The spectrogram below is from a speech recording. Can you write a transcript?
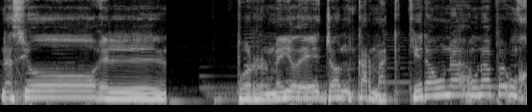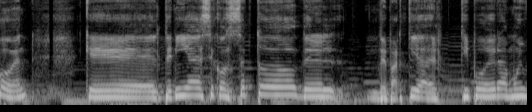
nació el por medio de John Carmack, que era una, un joven que tenía ese concepto de, de partida. El tipo era muy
